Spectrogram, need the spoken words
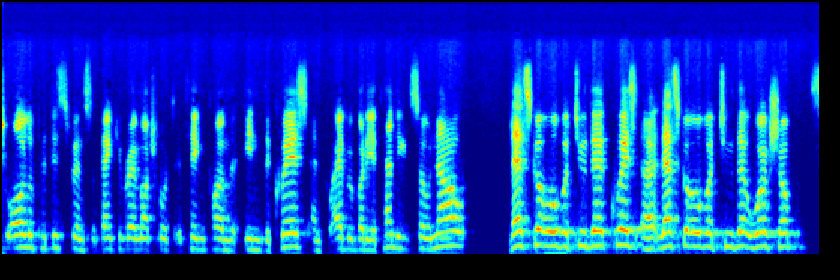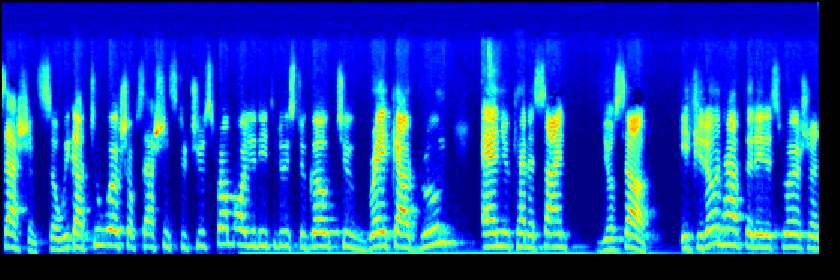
to all the participants, thank you very much for taking part in the quiz and for everybody attending. So now, let's go over to the quiz. Uh, let's go over to the workshop sessions. So we got two workshop sessions to choose from. All you need to do is to go to breakout room, and you can assign yourself. If you don't have the latest version,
